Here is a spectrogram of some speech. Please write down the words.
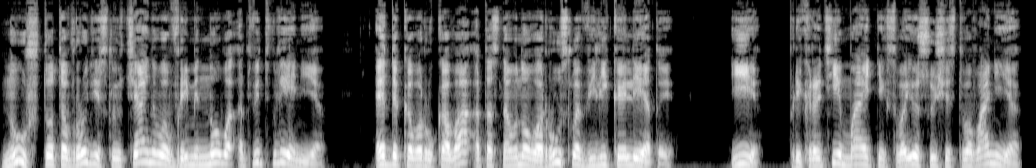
Ну, что-то вроде случайного временного ответвления, эдакого рукава от основного русла Великой Леты. И, прекрати маятник свое существование,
